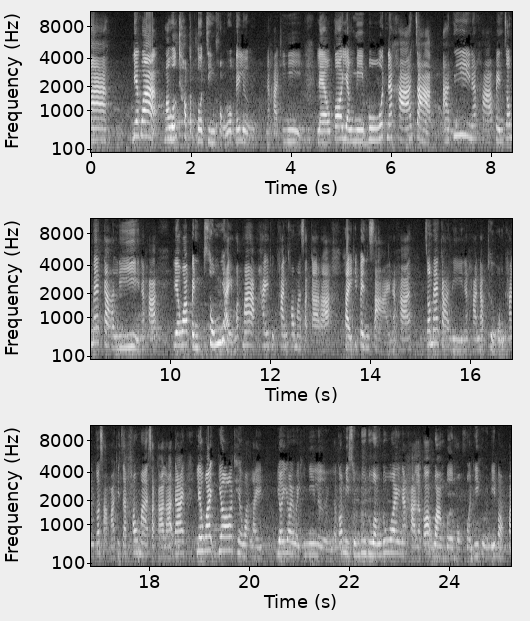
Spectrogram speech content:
มาเรียกว่ามาเวิร์กช็อปกับตัวจริงของโลกได้เลยนะคะที่นี่แล้วก็ยังมีบูธนะคะจากอาร์ตี้นะคะเป็นเจ้าแม่กาลีนะคะ เรียกว่าเป็นซุ้มใหญ่มากๆ ให้ทุกท่านเข้ามาสักการะใครที่เป็นสายนะคะ จ้าแม่กาลีนะคะ นับถือองค์ท่านก็สามารถที่จะเข้ามาสักการะได้ เรียกว่าย่อเทวาลัยย่อยๆ ไว้ที่นี่เลย แล้วก็มีซุ้มดูดวงด้วยนะคะ แล้วก็วางเบอร์มงคลที่คุณนุนี่บอกไป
